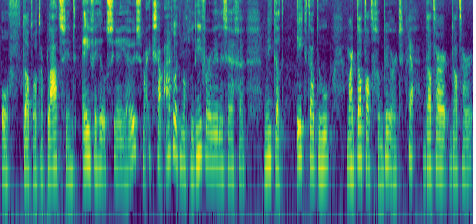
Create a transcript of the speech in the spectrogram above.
of dat wat er plaatsvindt even heel serieus. Maar ik zou eigenlijk nog liever willen zeggen, niet dat ik dat doe, maar dat dat gebeurt. Ja. Dat, er, dat, er,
